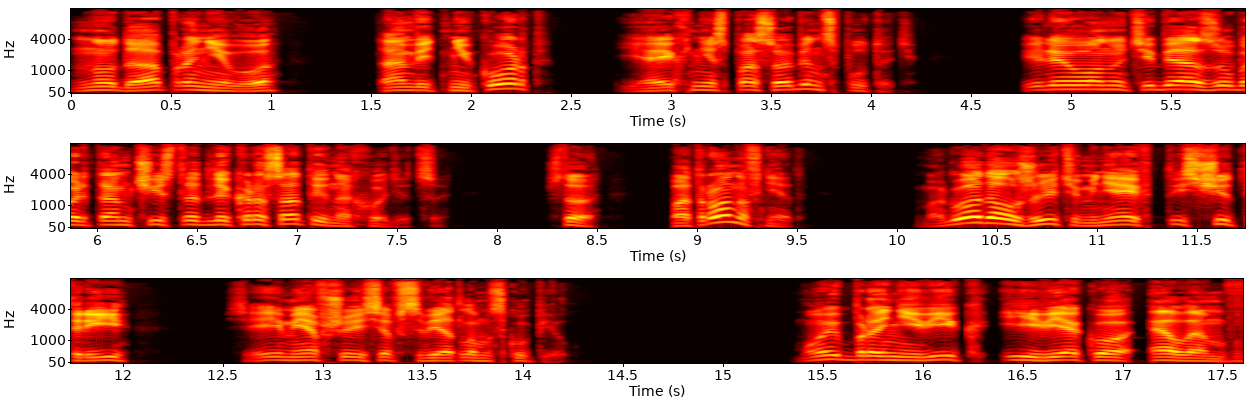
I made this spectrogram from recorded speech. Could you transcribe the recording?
Ну да, про него. Там ведь не корт, я их не способен спутать. Или он у тебя, зубарь, там чисто для красоты находится? Что, патронов нет? Могу одолжить, у меня их тысячи три. Все имевшиеся в светлом скупил. Мой броневик Ивеко ЛМВ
